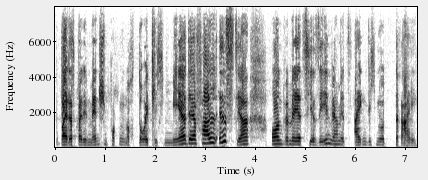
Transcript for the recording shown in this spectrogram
wobei das bei den Menschenpocken noch deutlich mehr der Fall ist. Ja. Und wenn wir jetzt hier sehen, wir haben jetzt eigentlich nur drei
